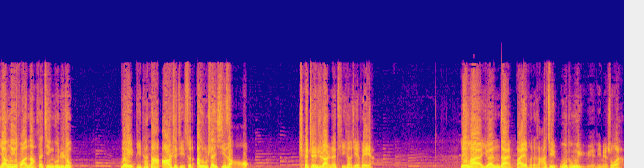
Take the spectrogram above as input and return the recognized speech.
杨玉环呢，在进宫之中，为比他大二十几岁的安禄山洗澡，这真是让人啼笑皆非呀。另外，元代白朴的杂剧《梧桐雨》里面说呀，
